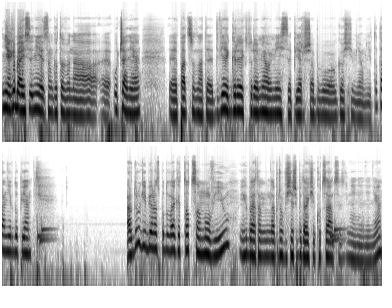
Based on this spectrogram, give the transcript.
Nie, chyba jest, nie jestem gotowy na e, uczenie. E, patrząc na te dwie gry, które miały miejsce. Pierwsza było, gościu miał mnie totalnie w dupie. A w drugiej, biorąc pod uwagę to, co mówił, i chyba tam na początku się jeszcze pytał, jak się kuca, co- nie, nie, nie, nie.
